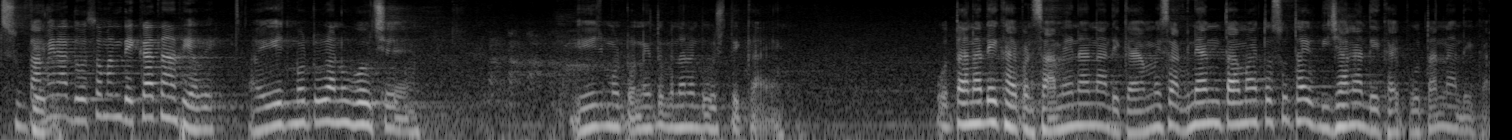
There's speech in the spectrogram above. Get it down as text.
સામેના દોષો મને દેખાતા નથી હવે. એ જ મોટો અનુભવ છે. એ જ મોટો, નહીં તો બધાને દોષ દેખાય. પોતાના દેખાય, પણ સામેના ના દેખાય. હંમેશા અજ્ઞાનતામાં તો શું થાય? બીજાના દેખાય, પોતાના દેખાય.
